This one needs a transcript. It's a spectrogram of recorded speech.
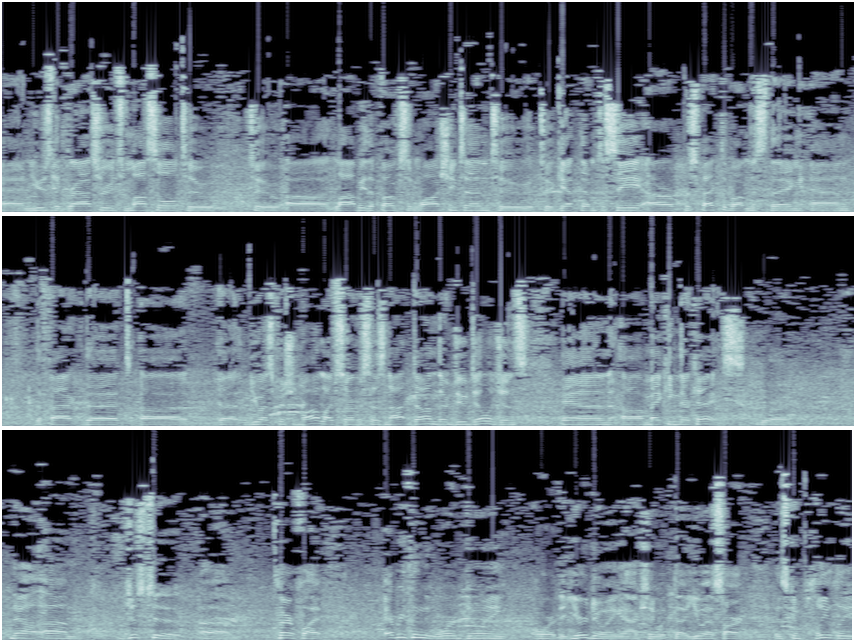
and use the grassroots muscle to to uh, lobby the folks in Washington to, to get them to see our perspective on this thing and the fact that uh, the U.S. Fish and Wildlife Service has not done their due diligence in uh, making their case. Right. Now, um, just to um, clarify, everything that we're doing, or that you're doing actually with the USARK, is completely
